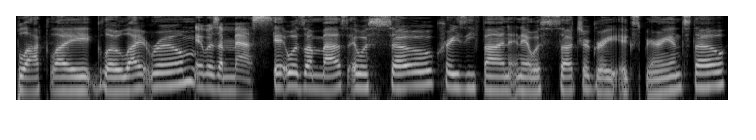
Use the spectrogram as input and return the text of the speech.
black light, glow light room. it was a mess. It was a mess. It was so crazy fun. And it was such a great experience, though.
